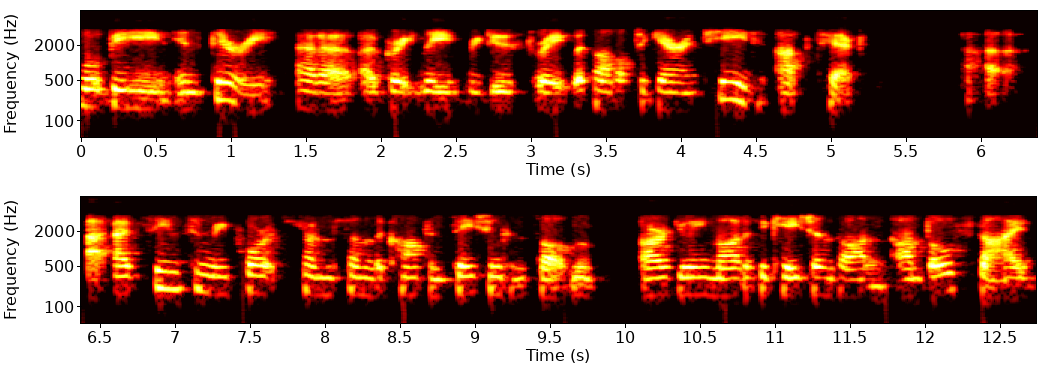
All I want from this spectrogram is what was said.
will be, in theory, at a, a greatly reduced rate with almost a guaranteed uptick. Uh, I've seen some reports from some of the compensation consultants arguing modifications on, on both sides.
